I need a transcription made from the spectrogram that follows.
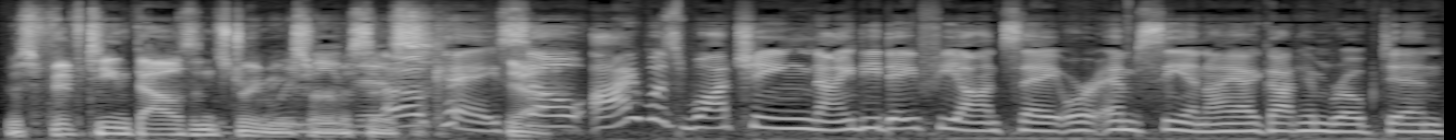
there's 15,000 streaming services. Okay, Yeah. so I was watching 90 Day Fiance or MC and I, I got him roped in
